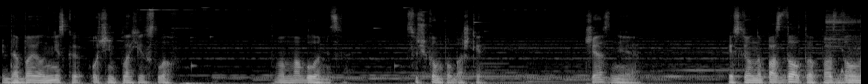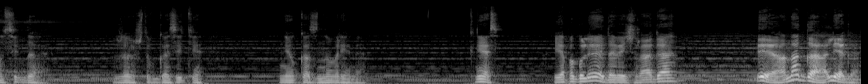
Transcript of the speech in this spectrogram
и добавил несколько очень плохих слов. Это вам обломится. Сучком по башке. Час дня. Если он опоздал, то опоздал навсегда. Жаль, что в газете не указано время. «Князь, я погуляю до вечера, ага?» «Э, а нога, Олега?»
